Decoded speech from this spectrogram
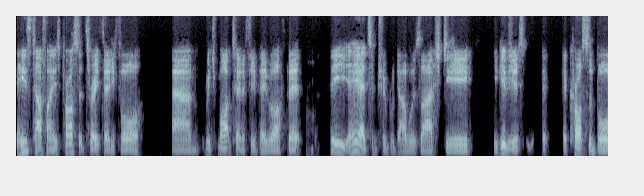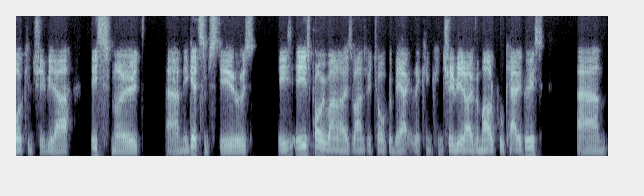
he's tough one. He's priced at three thirty four, um, which might turn a few people off, but he, he had some triple doubles last year. He gives you a, across the board contributor. He's smooth. Um, you get some steals. He's, he's probably one of those ones we talk about that can contribute over multiple categories. Um,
